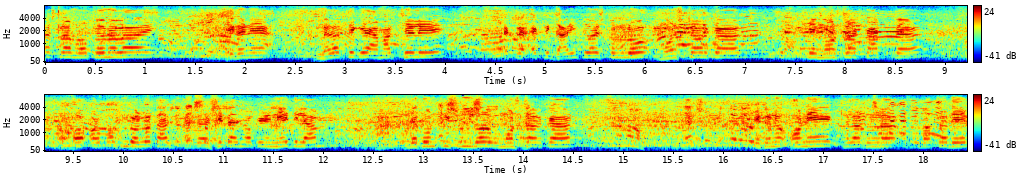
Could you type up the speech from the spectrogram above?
আসলাম রথ মেলায় এখানে মেলা থেকে আমার ছেলে একটা একটি গাড়ি চয়েস করল মনস্টার কার সেই মনস্টার কারটা ও- ওর পছন্দ হলো তার সেটা আমি ওকে নিয়ে দিলাম দেখুন কি সুন্দর মনস্টার কার এখানে অনেক খেলাধুলা আছে বাচ্চাদের।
